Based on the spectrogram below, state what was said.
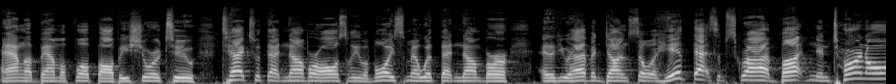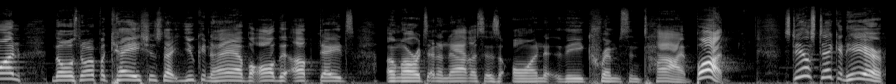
Alabama football. Be sure to text with that number, also leave a voicemail with that number. And if you haven't done so, hit that subscribe button and turn on those notifications so that you can have all the updates, alerts, and analysis on the Crimson Tide. But still sticking here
